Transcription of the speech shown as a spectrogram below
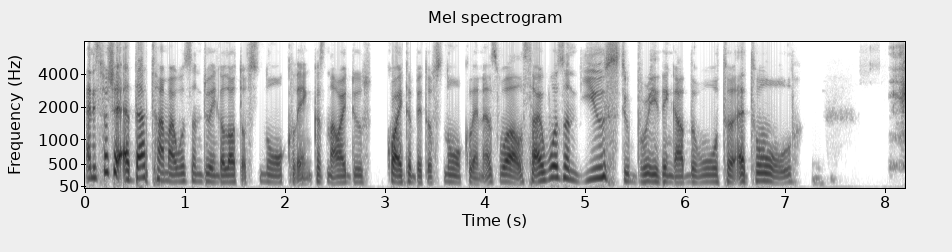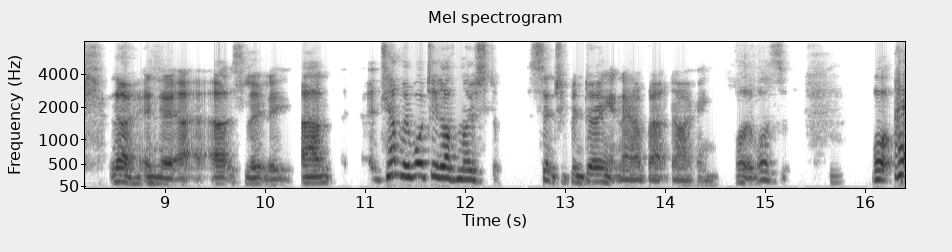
And especially at that time i wasn't doing a lot of snorkeling because now i do quite a bit of snorkeling as well. So i wasn't used to breathing out the water at all. No absolutely. Um, tell me what do you love most since you've been doing it now about diving? Well, it was what I,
